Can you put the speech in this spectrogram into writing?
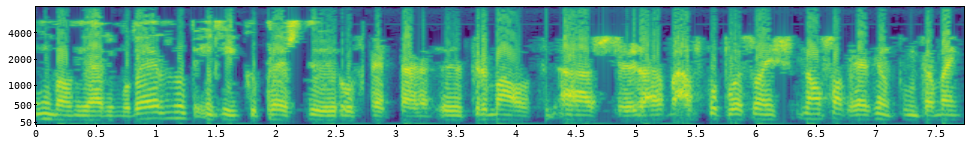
um balneário moderno, enfim, que preste oferta eh, termal às, às populações, não só de Rezende, como também,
